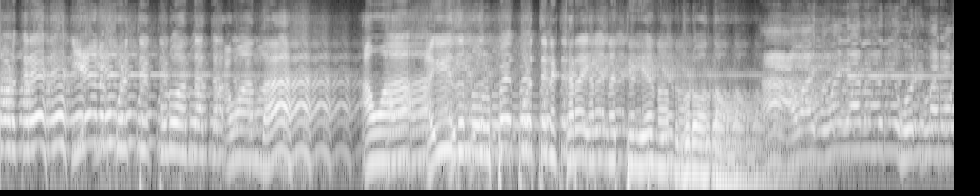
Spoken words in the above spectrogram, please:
ನೋಡ್ಕರೆ ಏನು ಕುಡ್ತಿ ಕೊಡು ಅಂದ ಅವ ಅಂದ ಅವ ಐದು ನೂರು ರೂಪಾಯಿ ಕೊಡ್ತೀನಿ ಕರ ಏನತ್ತಿ ಏನು ಅಂದ್ ಬಿಡು ಅಂದ ಅವ. ಇವ ಹೋರಿ ಮಾರವ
